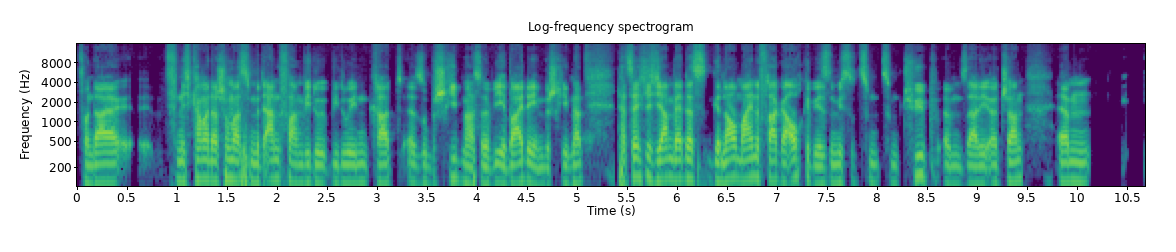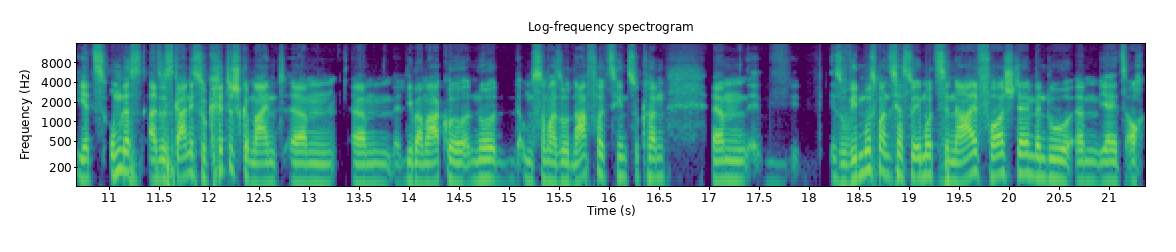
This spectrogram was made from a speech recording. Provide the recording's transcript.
Von daher, äh, finde ich, kann man da schon was mit anfangen, wie du, wie du ihn gerade äh, so beschrieben hast oder wie ihr beide ihn beschrieben habt. Tatsächlich, Jan, wäre das genau meine Frage auch gewesen, nämlich so zum, zum Typ ähm, Sadi Özcan. Ähm, jetzt um das, also ist gar nicht so kritisch gemeint, ähm, ähm, lieber Marco, nur um es nochmal so nachvollziehen zu können. Ähm, so wie muss man sich das so emotional vorstellen, wenn du ähm, ja jetzt auch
